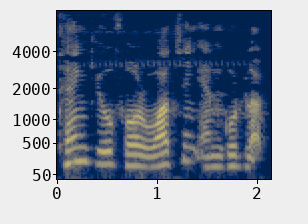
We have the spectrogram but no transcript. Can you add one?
Thank you for watching and good luck.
